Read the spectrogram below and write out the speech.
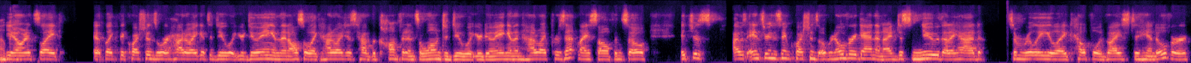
okay. you know, and it's like, it, like the questions were how do i get to do what you're doing and then also like how do i just have the confidence alone to do what you're doing and then how do i present myself and so it just i was answering the same questions over and over again and i just knew that i had some really like helpful advice to hand over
